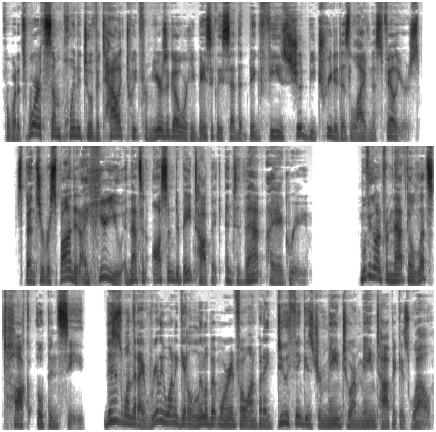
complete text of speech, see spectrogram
For what it's worth, some pointed to a Vitalik tweet from years ago where he basically said that big fees should be treated as liveness failures. Spencer responded, I hear you, and that's an awesome debate topic, and to that I agree. Moving on from that, though, let's talk OpenSea. This is one that I really want to get a little bit more info on, but I do think is germane to our main topic as well.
